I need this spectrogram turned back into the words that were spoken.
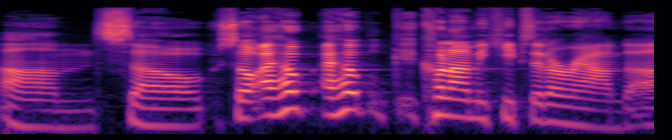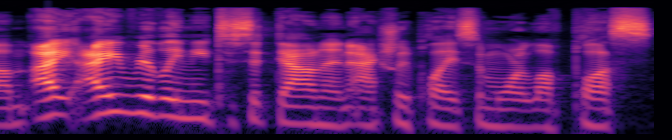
Um, so so I hope I hope Konami keeps it around. Um, I I really need to sit down and actually play some more Love Plus.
